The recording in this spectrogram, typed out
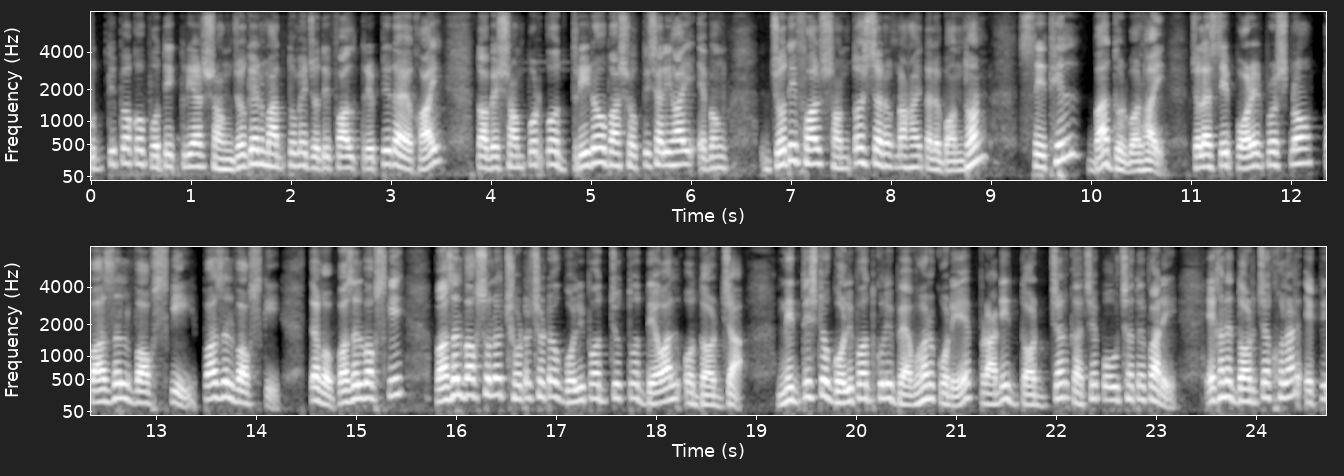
উদ্দীপক ও প্রতিক্রিয়ার সংযোগের মাধ্যমে যদি ফল তৃপ্তিদায়ক হয়, তবে সম্পর্ক দৃঢ় বা শক্তিশালী হয় এবং যদি ফল সন্তোষজনক না হয়, তাহলে বন্ধন শিথিল বা দুর্বল হয়। চলে আসছি পরের প্রশ্ন পাজল বক্স কি? পাজল বক্স কি? দেখো পাজল বক্স কি? পাজল বক্স হলো ছোট ছোট গলিপথযুক্ত দেওয়াল ও দরজা। নির্দিষ্ট গলিপথগুলি ব্যবহার করে প্রাণীর দরজার কাছে পৌঁছাতে পারে। এখানে দরজা খোলার একটি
